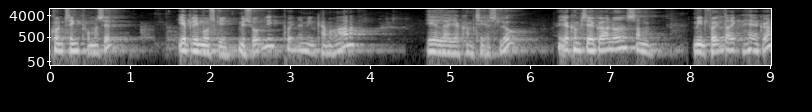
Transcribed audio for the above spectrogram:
kun tænke på mig selv. Jeg blev måske misundelig på en af mine kammerater. Eller jeg kom til at slå. Jeg kom til at gøre noget, som mine forældre ikke vil have at gøre.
